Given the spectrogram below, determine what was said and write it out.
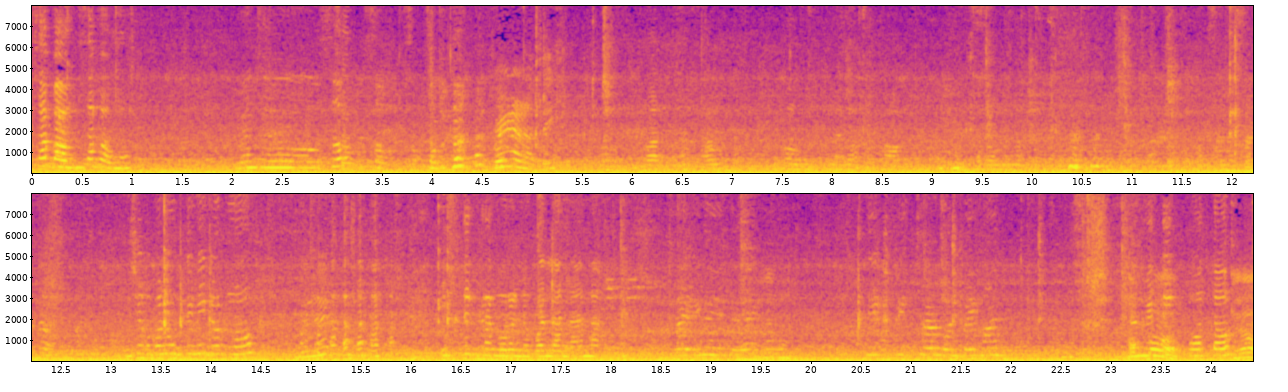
Sabaw, sabaw take photo? No.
